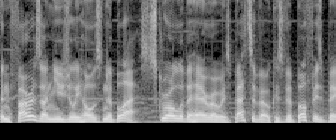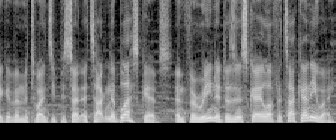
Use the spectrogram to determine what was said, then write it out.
and Faruzan usually holds Noblesse. Scroll of the Hero is better though because the buff is bigger than the 20% attack Noblesse gives, and Furina doesn't scale off attack anyway.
